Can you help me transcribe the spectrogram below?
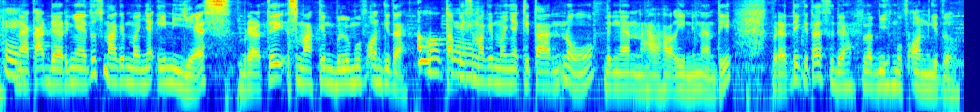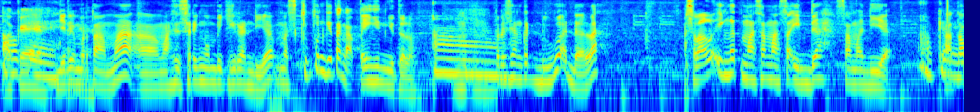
Oke. Nah kadarnya itu semakin banyak ini yes, berarti semakin belum move on kita. Oke. Tapi semakin banyak kita no dengan hal-hal ini nanti, berarti kita sudah lebih move on gitu. Oke. Jadi yang pertama eh, masih sering memikirkan dia, meskipun kita nggak pengen gitu loh. Oh, Terus yang kedua adalah selalu ingat masa-masa indah sama dia. Oke. Atau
